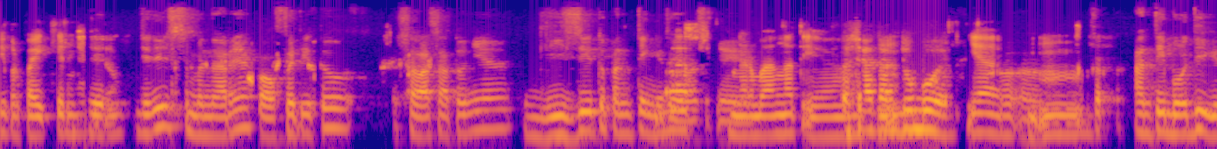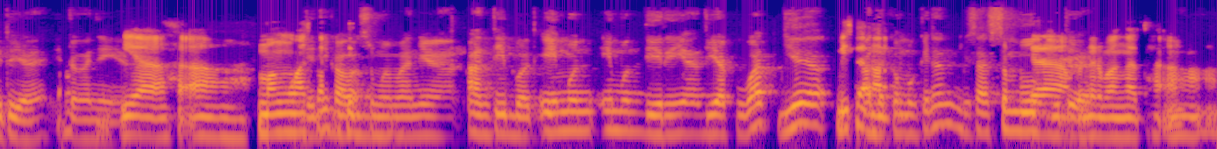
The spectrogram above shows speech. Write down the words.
diperbaikin Jadi, gitu. jadi sebenarnya COVID itu salah satunya gizi itu penting gitu ya maksudnya. Bener banget ya. Kesehatan tubuh ya. Ya, Heeh. mm, Ke- Antibody gitu ya hitungannya ya. ya ah, menguasai. Jadi kalau semuanya antibody imun imun dirinya dia kuat, dia Bisa. ada kemungkinan bisa sembuh ya, gitu ya. bener banget. ah.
